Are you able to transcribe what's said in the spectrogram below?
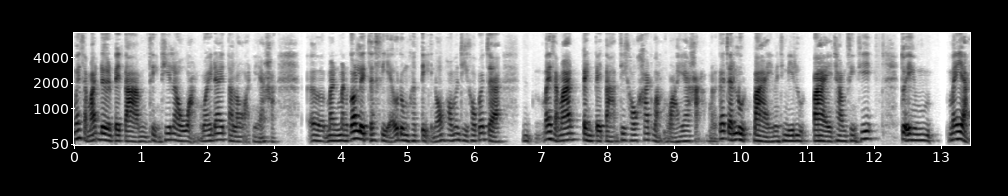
ไม่สามารถเดินไปตามสิ่งที่เราหวังไว้ได้ตลอดเนี่ยค่ะเออมันมันก็เลยจะเสียอุดมคติเนาะเพราะบางทีเขาก็จะไม่สามารถเป็นไปตามที่เขาคาดหวังไว้อะค่ะ มันก็จะหลุดไปบางทีมีหลุดไปทำสิ่งที่ตัวเองไม่อยาก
